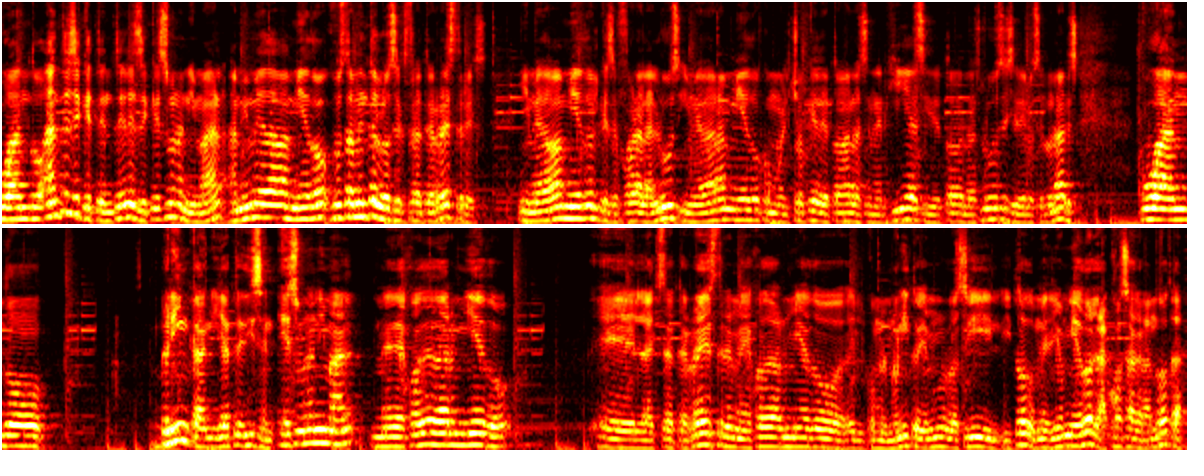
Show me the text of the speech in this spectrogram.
cuando antes de que te enteres de que es un animal, a mí me daba miedo justamente los extraterrestres. Y me daba miedo el que se fuera la luz. Y me daba miedo como el choque de todas las energías y de todas las luces y de los celulares. Cuando brincan y ya te dicen es un animal, me dejó de dar miedo el extraterrestre, me dejó de dar miedo el, como el monito, llamémoslo así, y todo, me dio miedo la cosa grandota,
